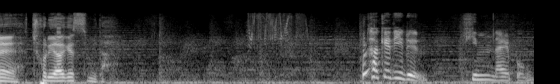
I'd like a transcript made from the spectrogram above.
네, 처리하겠습니다. 타겟 이름 김날봉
